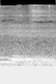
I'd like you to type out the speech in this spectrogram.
see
